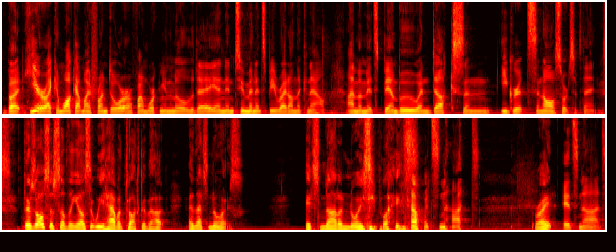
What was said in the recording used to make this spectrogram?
But here, I can walk out my front door if I'm working in the middle of the day, and in two minutes be right on the canal. I'm amidst bamboo and ducks and egrets and all sorts of things. There's also something else that we haven't talked about, and that's noise. It's not a noisy place. No, it's not. Right? It's not.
